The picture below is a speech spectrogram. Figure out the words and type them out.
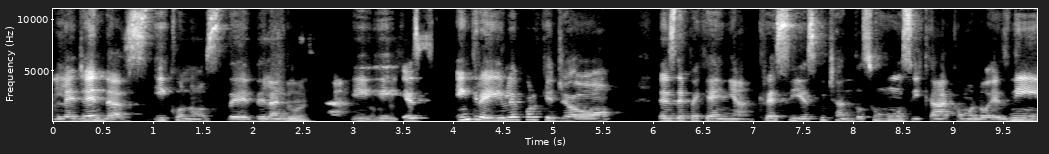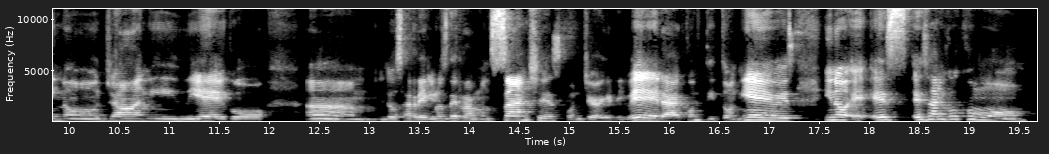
leyendas, íconos de, de la industria. Y, es increíble porque yo desde pequeña crecí escuchando su música, como lo es Nino, Johnny, Diego, los arreglos de Ramón Sánchez con Jerry Rivera, con Tito Nieves. You know, e, es, es algo como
